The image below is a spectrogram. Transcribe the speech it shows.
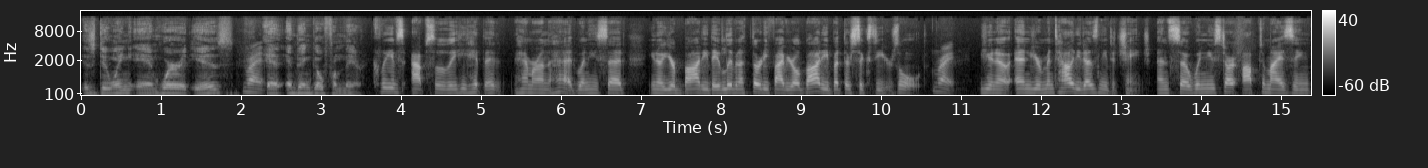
is doing and where it is. Right. And, and then go from there. Cleves absolutely, he hit the hammer on the head when he said, you know, your body, they live in a 35 year old body, but they're 60 years old. Right. You know, and your mentality does need to change. And so when you start optimizing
